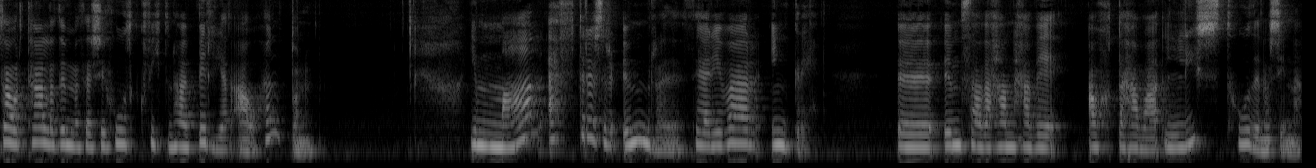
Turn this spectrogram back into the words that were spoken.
þá er talað um að þessi húðkvítun hafi byrjað á höndunum. Ég man eftir þessari umræðu þegar ég var yngri um það að hann hafi átt að hafa líst húðina sína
